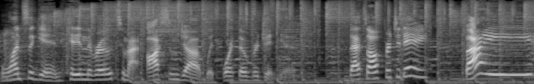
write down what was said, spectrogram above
once again hitting the road to my awesome job with Ortho Virginia. That's all for today. Bye!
